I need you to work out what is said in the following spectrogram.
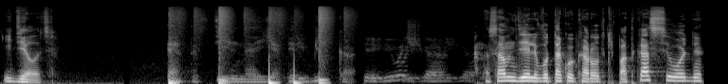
и делать. Перебивочка. На самом деле, вот такой короткий подкаст сегодня.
